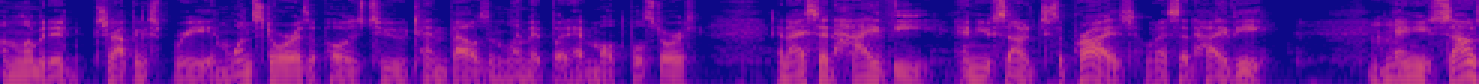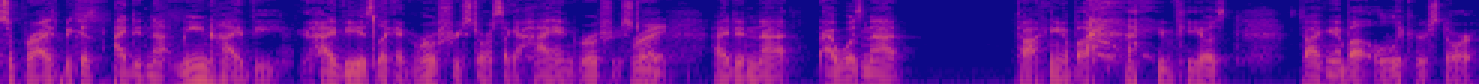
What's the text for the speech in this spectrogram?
unlimited shopping spree in one store as opposed to ten thousand limit, but have multiple stores. And I said Hy-Vee, and you sounded surprised when I said Hy-Vee. Mm-hmm. And you sound surprised because I did not mean Hy-Vee. High V is like a grocery store. It's like a high end grocery store. Right. I did not. I was not talking about Hy-Vee. I was talking about liquor store.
